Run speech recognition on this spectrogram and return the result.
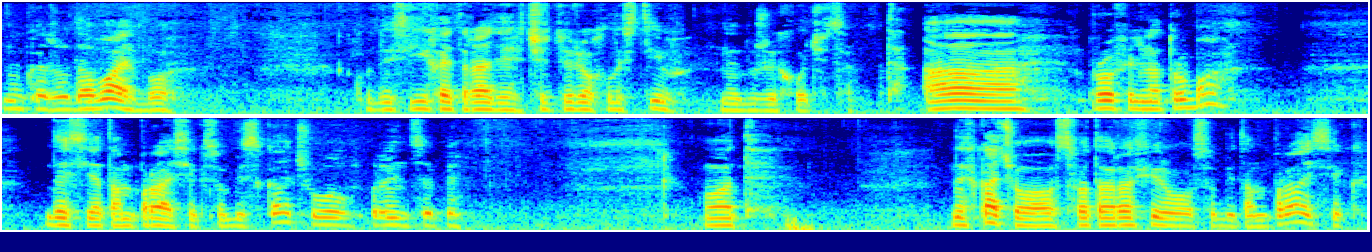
Ну кажу, давай, бо кудись їхати раді чотирьох листів не дуже хочеться. А профільна труба. Десь я там прайсик собі скачував, в принципі. От. Не скачував, а сфотографував собі там прайсик.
